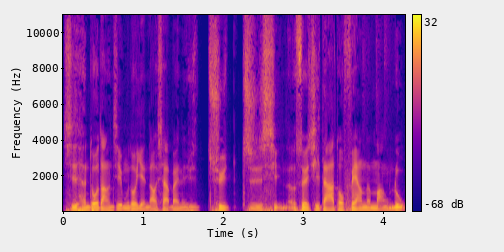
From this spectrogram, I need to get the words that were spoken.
其实很多档节目都演到下半年去去执行了，所以其实大家都非常的忙碌。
